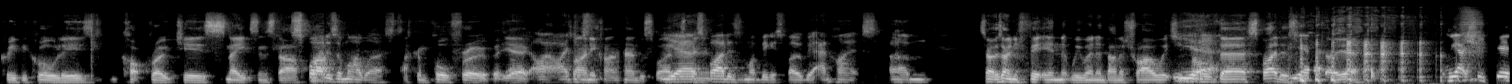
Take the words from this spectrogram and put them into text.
creepy crawlies, cockroaches, snakes, and stuff. Spiders are my worst. I can pull through, but yeah, I, I just, can't handle spiders. yeah, spiders is my biggest phobia and heights. Um, So it was only fitting that we went and done a trial which Yeah. involved uh, spiders. Yeah. So yeah. we actually did.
